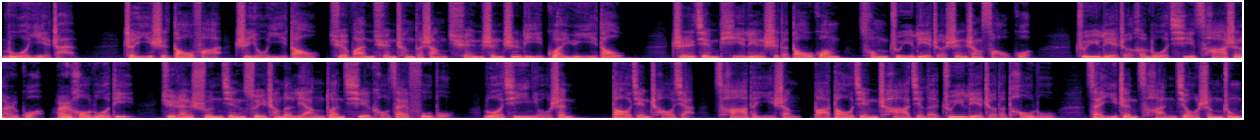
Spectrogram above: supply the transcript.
落叶斩。这一式刀法只有一刀，却完全称得上全身之力贯于一刀。只见劈练式的刀光从追猎者身上扫过，追猎者和洛奇擦身而过，而后落地，居然瞬间碎成了两段切口在腹部。洛奇一扭身，刀尖朝下，擦的一声，把刀尖插进了追猎者的头颅，在一阵惨叫声中，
